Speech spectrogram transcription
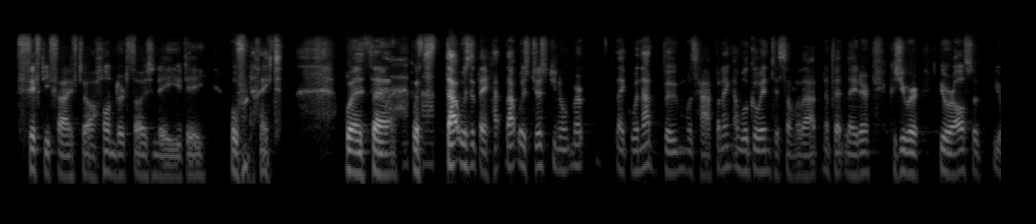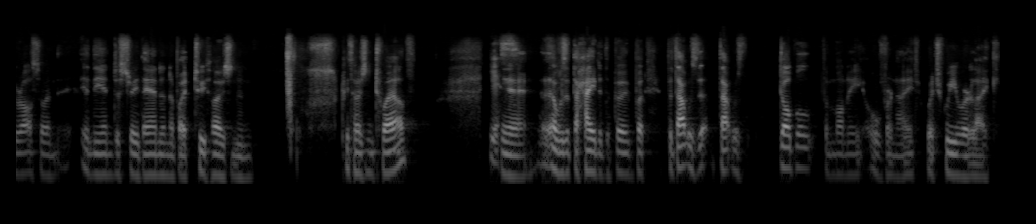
fifty five to hundred thousand AUD overnight. With uh, with that was it. They that was just you know like when that boom was happening, and we'll go into some of that a bit later because you were you were also you were also in in the industry then in about 2000 and 2012. Yes. Yeah, that was at the height of the boom, but but that was that was double the money overnight, which we were like,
